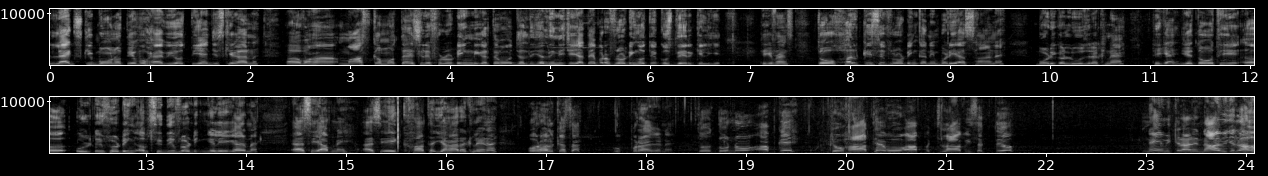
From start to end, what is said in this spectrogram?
लेग्स की बोन होती है वो हैवी होती है, जिसके कारण वहाँ मास कम होता है, इसलिए फ्लोटिंग नहीं करते, वो जल्दी जल्दी नीचे जाते हैं, पर फ्लोटिंग होती है कुछ देर के लिए। ठीक है फ्रेंड्स तो हल्की सी फ्लोटिंग करनी बड़ी आसान है बॉडी को लूज़ रखना है, ठीक है? ये तो थी उल्टी फ्लोटिंग अब सीधी फ्लोटिंग के लिए क्या करना है, ऐसे ही आपने, ऐसे एक हाथ यहाँ रख लेना है और हल्का सा ऊपर आ जाना है। तो दोनों आपके जो हाथ है वो आप चला भी सकते हो नहीं भी चलाने ना भी चलाओ।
